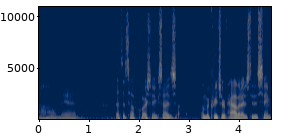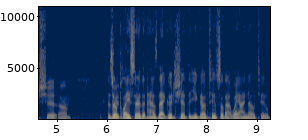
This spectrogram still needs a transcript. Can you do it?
Oh man, that's a tough question because I just I'm a creature of habit. I just do the same shit. Um, Is there a place there that has that good shit that you go to, so that way I know too?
